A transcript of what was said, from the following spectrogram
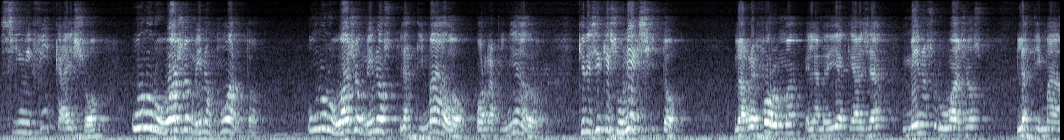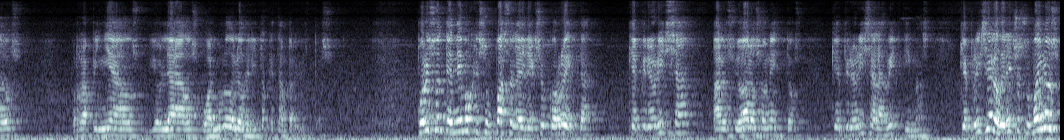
significa eso un uruguayo menos muerto, un uruguayo menos lastimado o rapiñado Quiere decir que es un éxito la reforma en la medida que haya menos uruguayos lastimados, rapiñados, violados o alguno de los delitos que están previstos. Por eso entendemos que es un paso en la dirección correcta, que prioriza a los ciudadanos honestos, que prioriza a las víctimas, que prioriza los derechos humanos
